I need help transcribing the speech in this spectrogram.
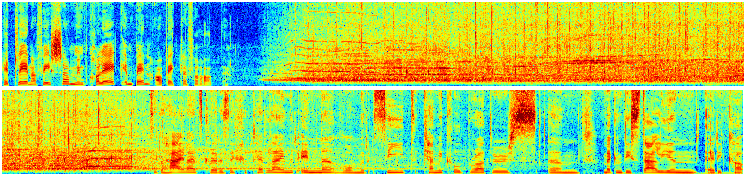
hat Lena Fischer meinem Kollegen Ben Abeckler verraten. Zu den Highlights gehören sicher die HeadlinerInnen, wo wir Seed, Chemical Brothers, ähm, Megan Thee Stallion, Erika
